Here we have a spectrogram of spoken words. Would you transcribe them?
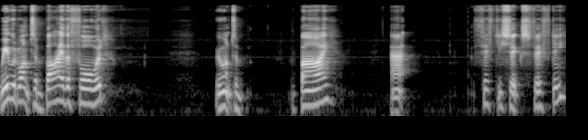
We would want to buy the forward. We want to buy at 56.50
